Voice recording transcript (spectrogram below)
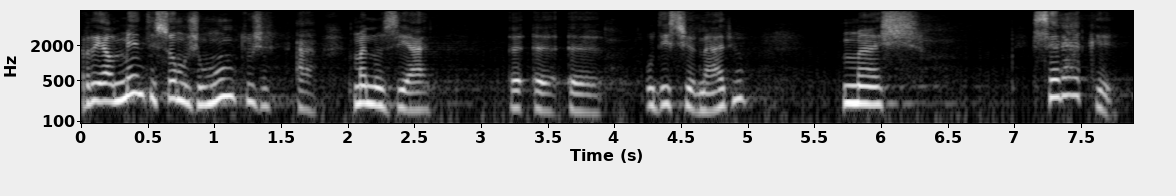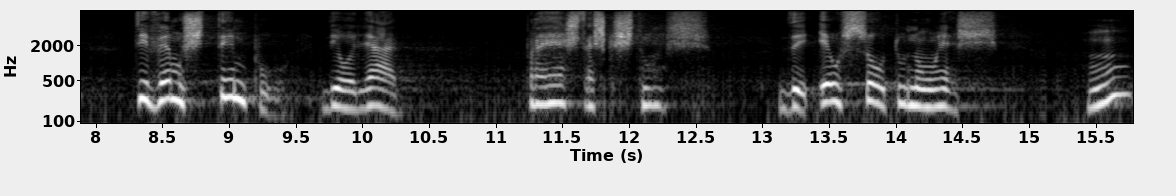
realmente somos muitos a manusear uh, uh, uh, o dicionário, mas será que tivemos tempo de olhar para estas questões de eu sou, tu não és, hum?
